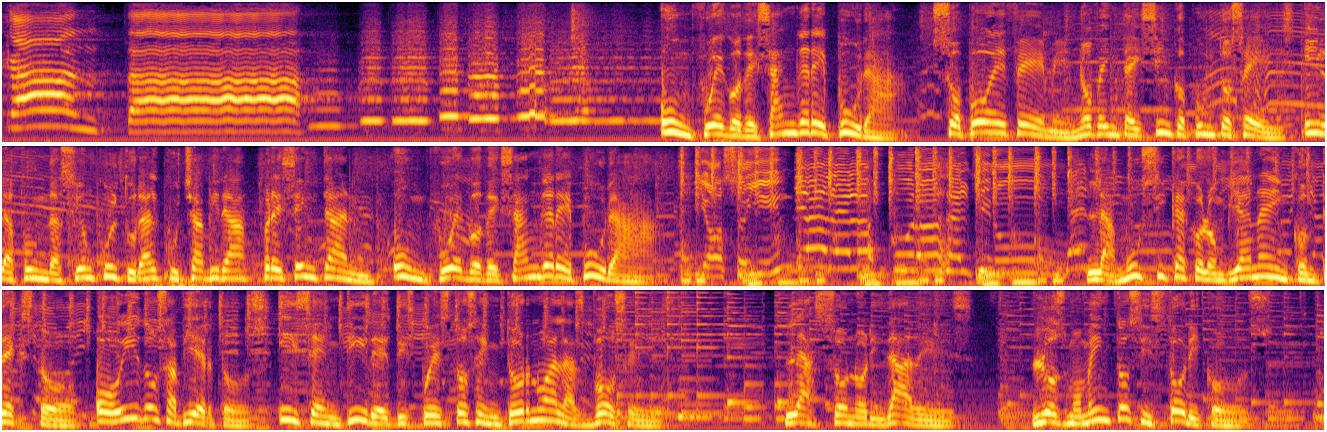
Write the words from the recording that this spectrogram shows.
canta. Un fuego de sangre pura. Sopo FM 95.6 y la Fundación Cultural Cuchávira presentan Un fuego de sangre pura. Yo soy india de los puros del chinú. La música colombiana en contexto, oídos abiertos y sentires dispuestos en torno a las voces, las sonoridades, los momentos históricos,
